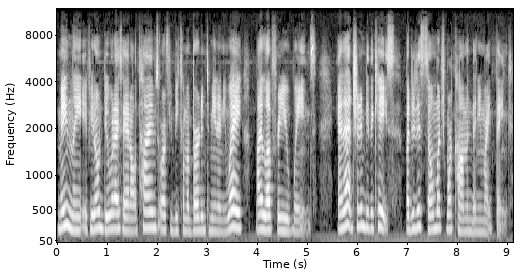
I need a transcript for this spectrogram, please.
Mainly, if you don't do what I say at all times, or if you become a burden to me in any way, my love for you wanes. And that shouldn't be the case, but it is so much more common than you might think.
